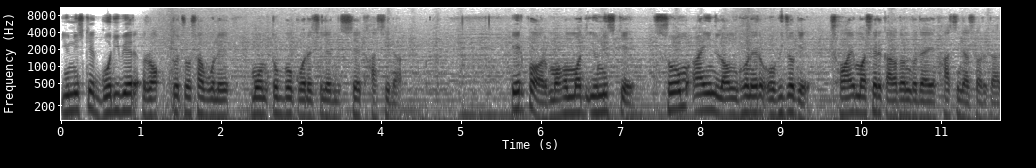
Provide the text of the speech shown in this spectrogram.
ইউনিসকে গরিবের রক্তচোষা বলে মন্তব্য করেছিলেন শেখ হাসিনা। এরপর মোহাম্মদ ইউনিসকে শ্রম আইন লঙ্ঘনের অভিযোগে ছয় মাসের কারাদণ্ড দেয় হাসিনা সরকার।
